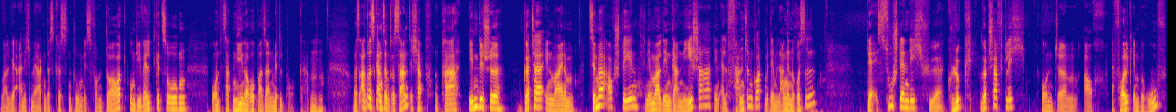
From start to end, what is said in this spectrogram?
weil wir eigentlich merken, das Christentum ist von dort um die Welt gezogen und es hat nie in Europa seinen Mittelpunkt gehabt. Mhm. Und das andere ist ganz interessant. Ich habe ein paar indische Götter in meinem Zimmer auch stehen. Ich nehme mal den Ganesha, den Elefantengott mit dem langen Rüssel. Der ist zuständig für Glück wirtschaftlich und ähm, auch Erfolg im Beruf.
